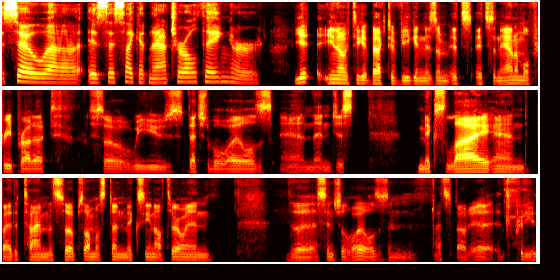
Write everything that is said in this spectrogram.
so uh is this like a natural thing or yeah you know to get back to veganism it's it's an animal free product so we use vegetable oils and then just mix lye and by the time the soap's almost done mixing i'll throw in the essential oils and that's about it. It's pretty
